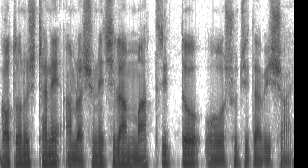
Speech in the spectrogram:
গত অনুষ্ঠানে আমরা শুনেছিলাম মাতৃত্ব ও সুচিতা বিষয়।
